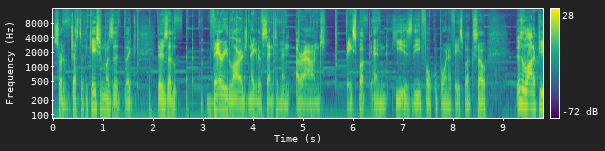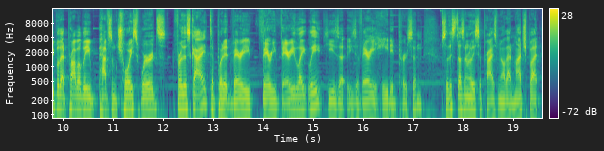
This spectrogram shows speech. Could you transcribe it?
sort of justification was that like there's a very large negative sentiment around Facebook and he is the focal point of Facebook. So there's a lot of people that probably have some choice words for this guy to put it very very very lightly. He's a he's a very hated person. So this doesn't really surprise me all that much but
